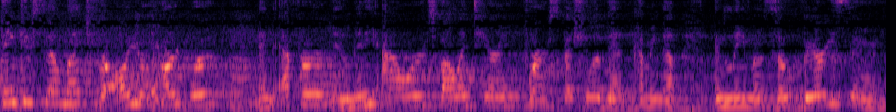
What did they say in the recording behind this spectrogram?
Thank you so much for all your hard work and effort and many hours volunteering for our special event coming up in Lima so very soon.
